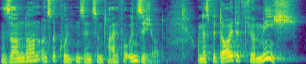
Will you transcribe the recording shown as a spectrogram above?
sondern unsere Kunden sind zum Teil verunsichert. Und das bedeutet für mich,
